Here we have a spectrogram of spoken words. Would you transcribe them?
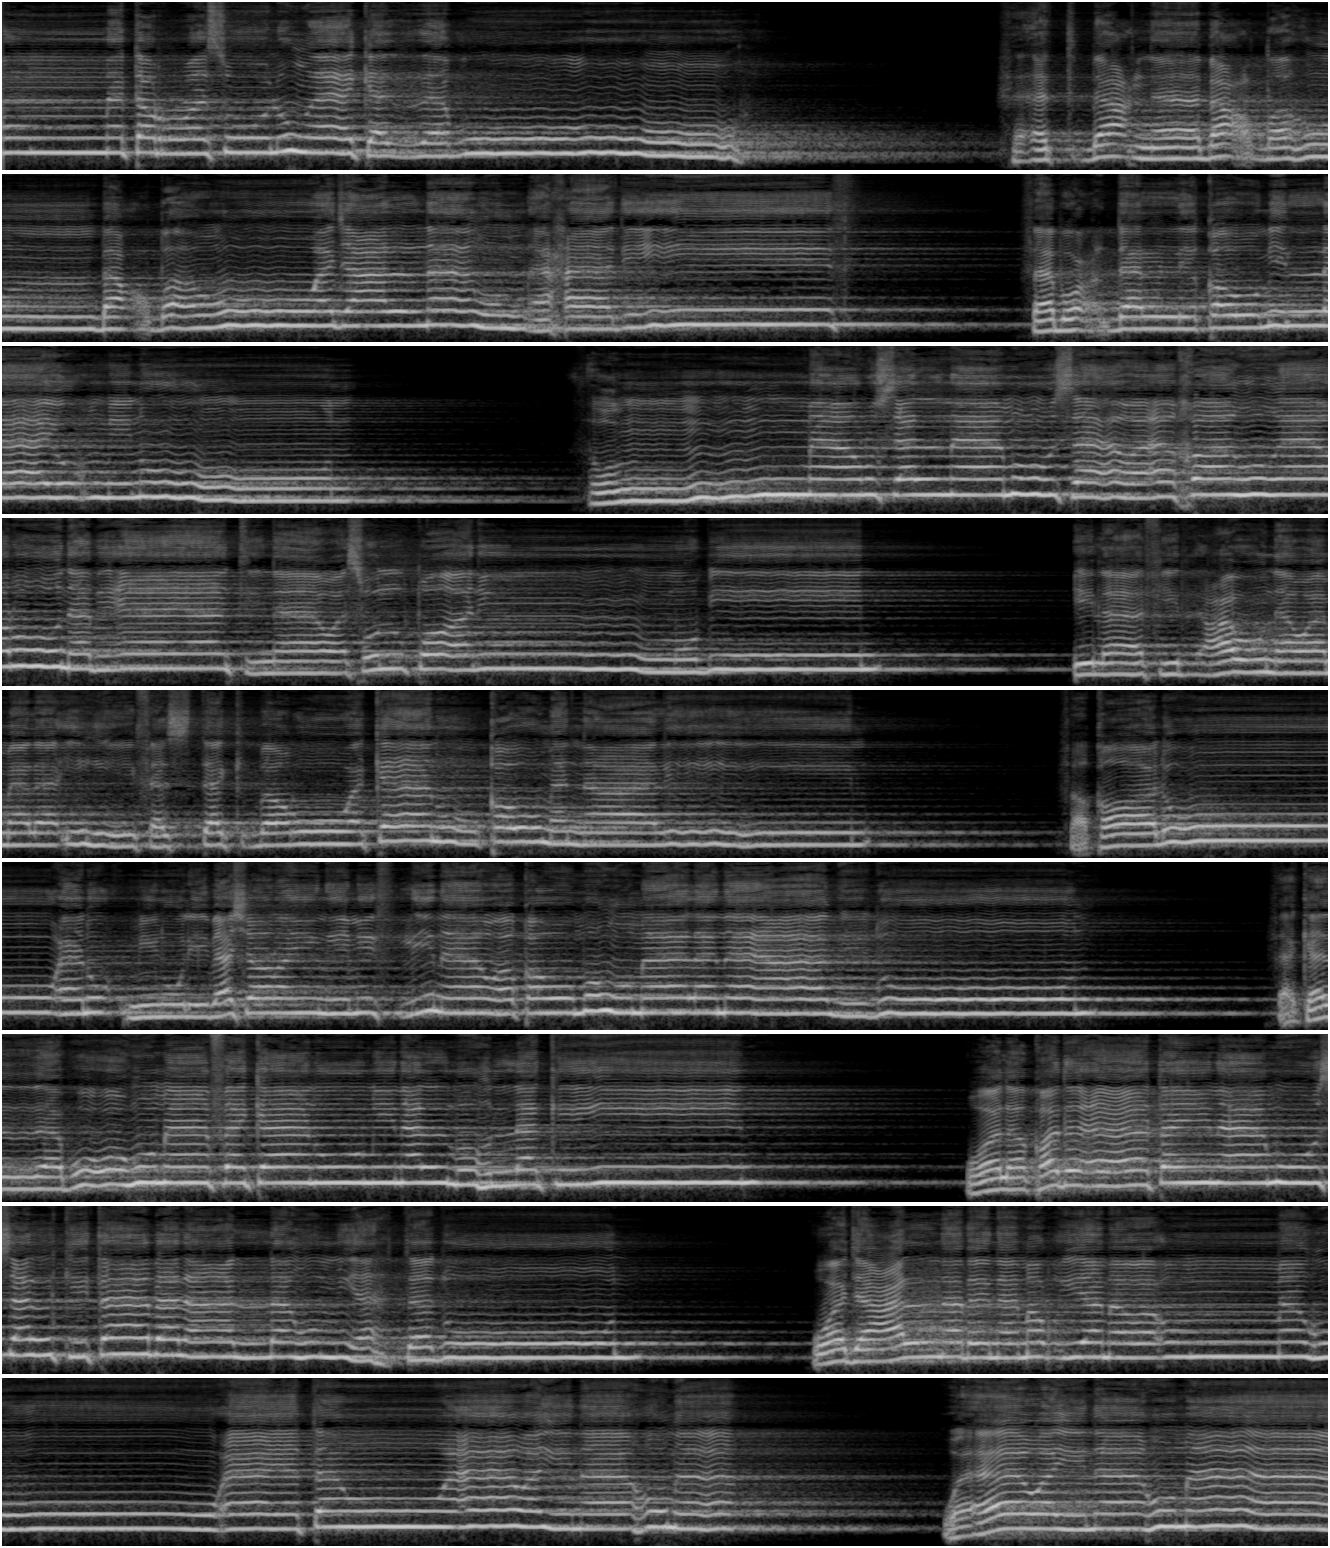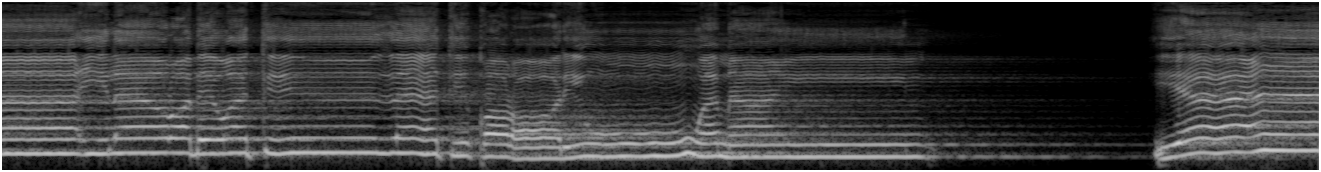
أمة رسولها كذبوه فأتبعنا بعضهم بعضا وجعلناهم أحاديث فبعدا لقوم لا يؤمنون. ثم أرسلنا موسى وأخاه هارون بآياتنا وسلطان مبين. إلى فرعون وملئه فاستكبروا وكانوا قوما عالين. فقالوا أنؤمن لبشرين مثلنا وقومهما لنا عابدون فكذبوهما فكانوا من المهلكين ولقد آتينا موسى الكتاب لعلهم يهتدون وجعلنا ابن مريم وأمه آية وآويناهما وآويناهما إلى ربوة ذات قرار ومعين. يا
